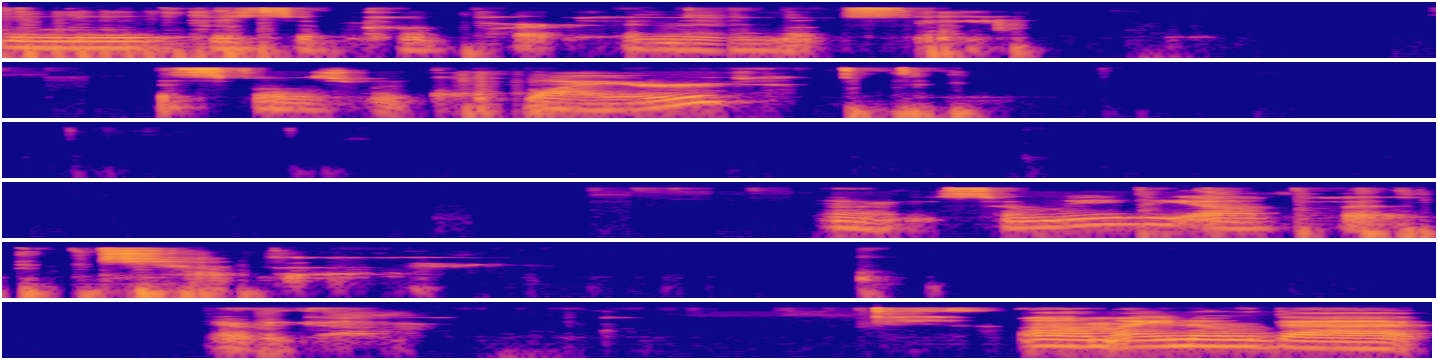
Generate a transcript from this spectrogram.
Remove the zip code part and then let's see. This feels required. All right, so maybe I'll put Choco. There we go. Um, I know that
